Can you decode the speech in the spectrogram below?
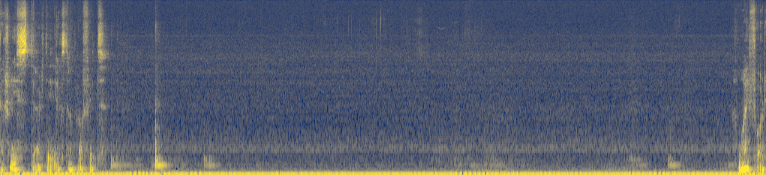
Actually it's 30 extra profit. Why 40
